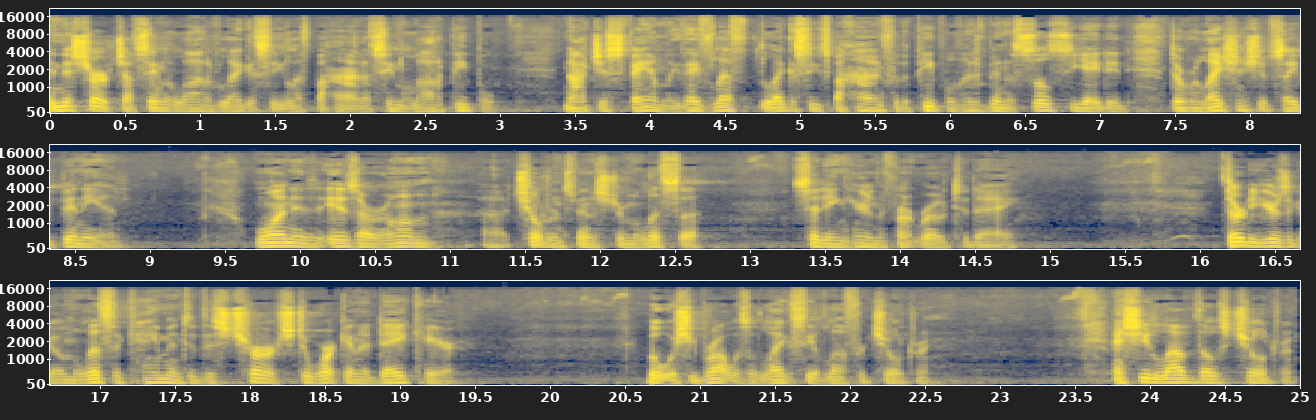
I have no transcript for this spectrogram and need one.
In this church, I've seen a lot of legacy left behind. I've seen a lot of people, not just family, they've left legacies behind for the people that have been associated, the relationships they've been in. One is, is our own uh, children's minister, Melissa, sitting here in the front row today. 30 years ago, Melissa came into this church to work in a daycare. But what she brought was a legacy of love for children. And she loved those children.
